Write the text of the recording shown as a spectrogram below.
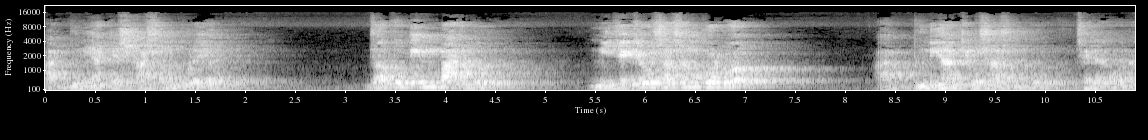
আর দুনিয়াকে শাসন করে যাব। যতদিন বাঁচব, নিজেকেও শাসন করব, আর দুনিয়াকেও শাসন করব, ছেড়ে দেবো না।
